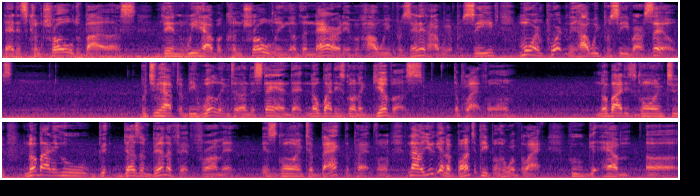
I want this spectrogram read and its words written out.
that is controlled by us, then we have a controlling of the narrative of how we present it, how we are perceived, more importantly, how we perceive ourselves. But you have to be willing to understand that nobody's going to give us the platform. Nobody's going to, nobody who doesn't benefit from it is going to back the platform. Now, you get a bunch of people who are black who get, have uh,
